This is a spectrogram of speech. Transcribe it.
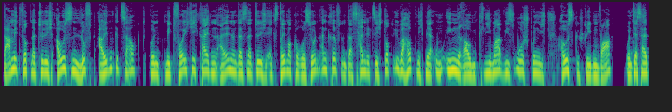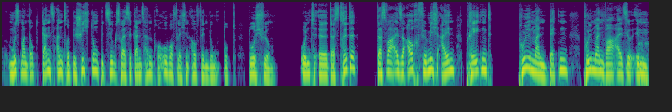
damit wird natürlich außen Luft eingesaugt und mit Feuchtigkeit in allen und das ist natürlich extremer Korrosionangriff und das handelt sich dort überhaupt nicht mehr um Innenraumklima, wie es ursprünglich ausgeschrieben war. Und deshalb muss man dort ganz andere Beschichtung beziehungsweise ganz andere Oberflächenaufwendung dort durchführen. Und äh, das Dritte, das war also auch für mich einprägend, Pullman-Betten. Pullman war also im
